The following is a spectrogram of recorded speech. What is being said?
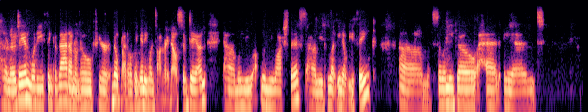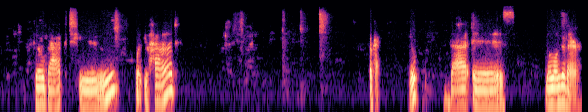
I don't know, Dan. What do you think of that? I don't know if you're. Nope, I don't think anyone's on right now. So Dan, um, when you when you watch this, um, you can let me know what you think. Um, so let me go ahead and go back to what you had. Okay. Nope. That is no longer there.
